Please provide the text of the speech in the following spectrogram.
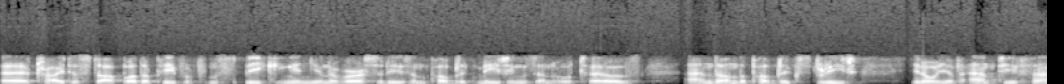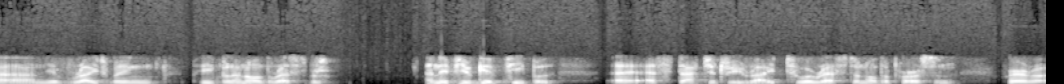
uh, try to stop other people from speaking in universities and public meetings and hotels and on the public street. You know, you have Antifa and you have right wing people and all the rest of it. And if you give people uh, a statutory right to arrest another person where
